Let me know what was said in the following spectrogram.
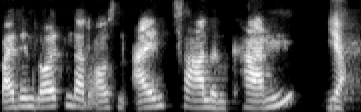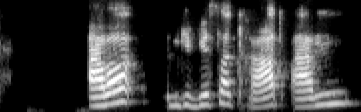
bei den Leuten da draußen einzahlen kann. Ja. Aber ein gewisser Grad an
